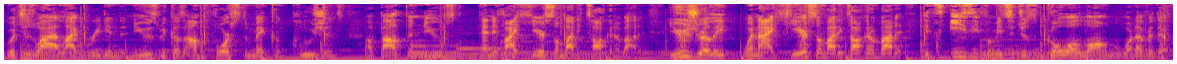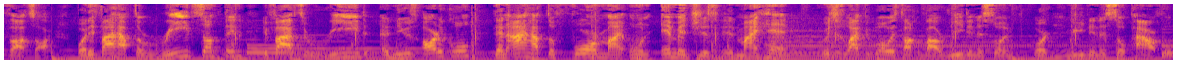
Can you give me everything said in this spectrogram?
which is why I like reading the news because I'm forced to make conclusions about the news than if I hear somebody talking about it. Usually, when I hear somebody talking about it, it's easy for me to just go along with whatever their thoughts are. But if I have to read something, if I have to read a news article, then I have to form my own images in my head which is why people always talk about reading is so important. Reading is so powerful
